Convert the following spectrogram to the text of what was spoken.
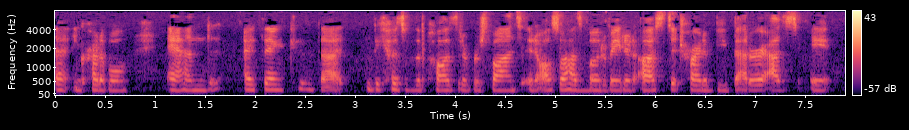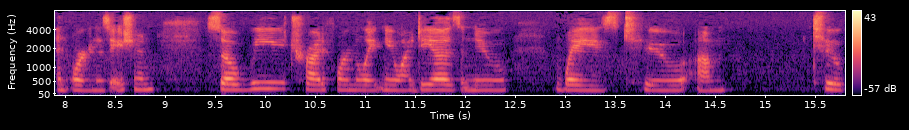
uh, incredible. And I think that because of the positive response, it also has motivated us to try to be better as a, an organization. So we try to formulate new ideas and new ways to um, to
